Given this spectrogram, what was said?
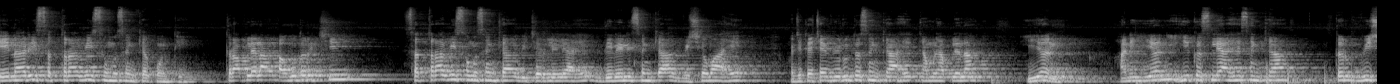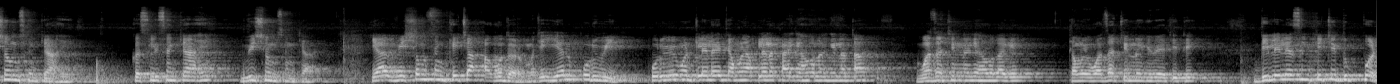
येणारी सतरावी समसंख्या कोणती? तर आपल्याला अगोदरची सतरावी समसंख्या विचारलेली आहे दिलेली संख्या विषम आहे. म्हणजे त्याच्या विरुद्ध संख्या आहे त्यामुळे आपल्याला यन आणि यन ही कसली आहे संख्या? तर विषम संख्या आहे. कसली संख्या आहे? विषम संख्या. या विषम संख्येच्या अगोदर म्हणजे यन पूर्वी पूर्वी म्हटलेलं आहे त्यामुळे आपल्याला काय घ्यावं लागेल आता? वजा चिन्ह घ्यावं लागेल. त्यामुळे वजा चिन्ह घेऊया तिथे. दिलेल्या संख्येची दुप्पट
